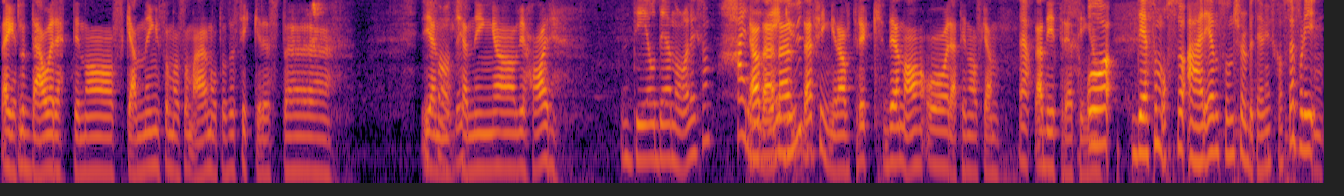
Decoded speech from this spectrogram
Det er egentlig det og inn og skanning som, som er noe av det sikreste gjenkjenninga vi har. Det og DNA, liksom. Ja, det, er- det, det er fingeravtrykk, DNA og retina-skann. Ja. Det er de tre tingene. Og det som også er i en sånn sjølbetjeningskasse Fordi Mm.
